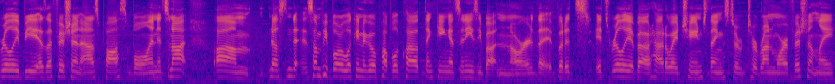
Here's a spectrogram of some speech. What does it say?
really be as efficient as possible. And it's not, um, some people are looking to go public cloud thinking it's an easy button, or the, but it's it's really about how do I change things to, to run more efficiently.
